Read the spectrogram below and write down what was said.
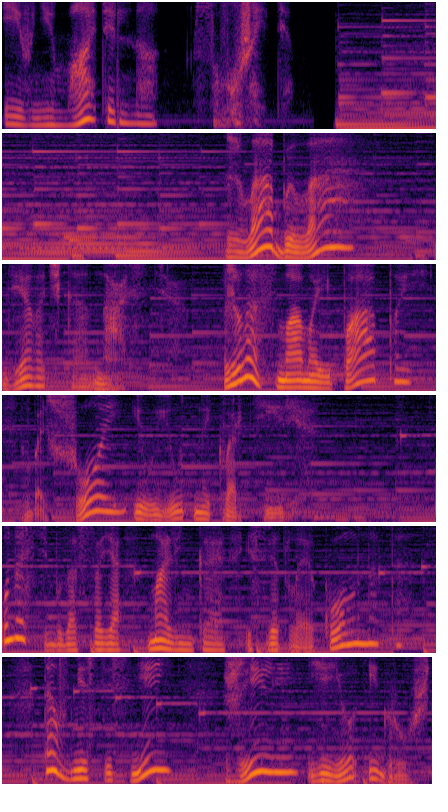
и внимательно слушайте. Жила-была девочка Настя. Жила с мамой и папой в большой и уютной квартире. У Насти была своя маленькая и светлая комната. Там вместе с ней жили ее игрушки.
